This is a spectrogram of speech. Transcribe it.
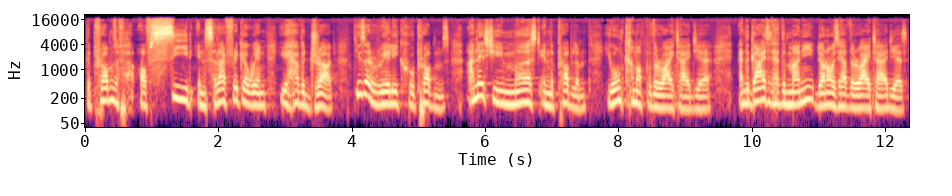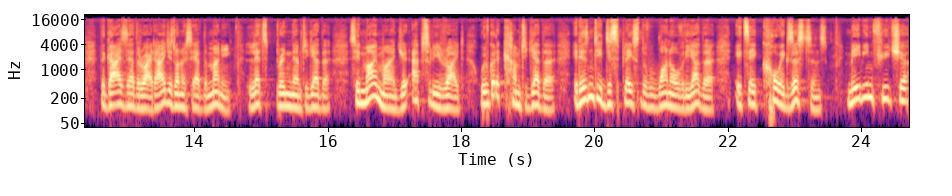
the problems of, of seed in South Africa when you have a drought, these are really cool problems. Unless you're immersed in the problem, you won't come up with the right idea. And the guys that have the money don't always have the right ideas. The guys that have the right ideas don't always have the money. Let's bring them together. So, in my mind, you're absolutely right. We've got to come together. It isn't a displacement of one over the other, it's a coexistence. Maybe in future,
